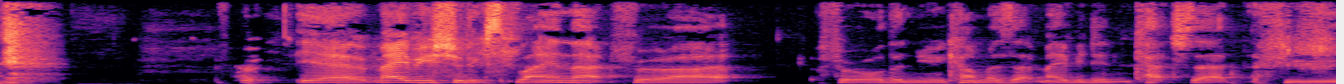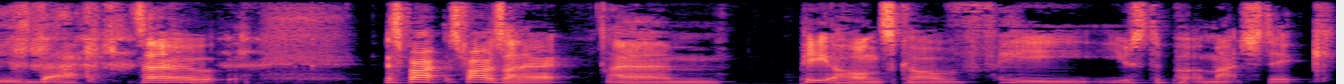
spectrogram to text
yeah, maybe you should explain that for uh, for all the newcomers that maybe didn't catch that a few years back. So, as far as far as I know, um, Peter Honskov he used to put a matchstick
